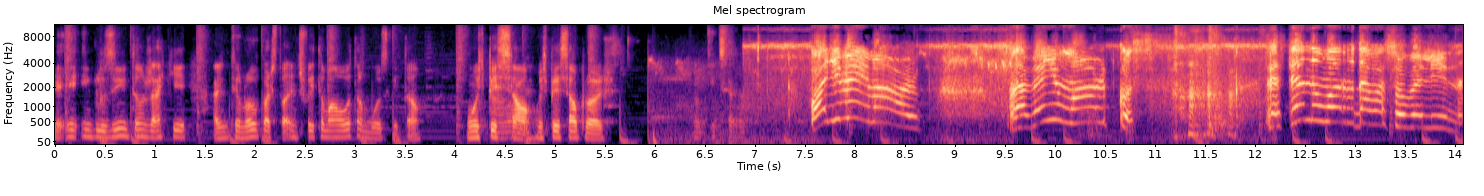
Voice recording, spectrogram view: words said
Inclusive, então, já que a gente tem um novo participante, a gente vai ter uma outra música, então. Um especial, ah, um especial para hoje. O que, que você dá? Pode vir, Marcos! Lá vem o Marcos! Descendo o morro da Vassovelina.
